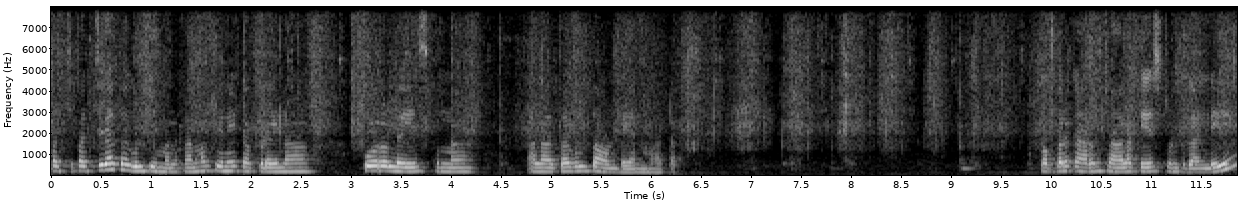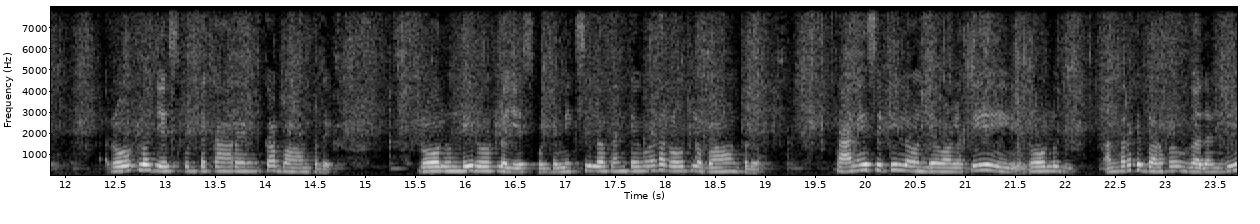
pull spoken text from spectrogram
పచ్చి పచ్చిగా తగులుతాయి మనకు. అన్నం తినేటప్పుడైనా కూరల్లో వేసుకున్న అలా తగులుతూ ఉంటాయి అన్నమాట. కొబ్బరి కారం చాలా టేస్ట్ ఉంటుందండి. రోట్లో చేసుకుంటే కారం ఇంకా బాగుంటుంది. రోలు ఉండి రోట్లో చేసుకుంటే మిక్సీలో కంటే కూడా రోట్లో బాగుంటుంది. కానీ సిటీలో ఉండే వాళ్ళకి రోళ్ళు అందరికీ దొరకవు కదండి.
